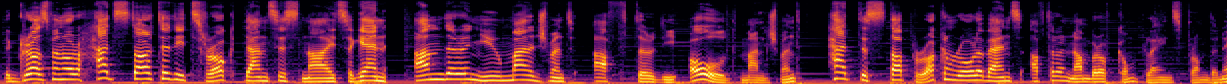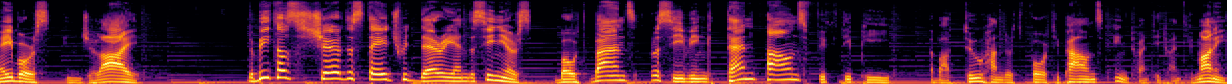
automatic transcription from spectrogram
The Grosvenor had started its Rock Dances nights again under a new management after the old management had to stop rock and roll events after a number of complaints from the neighbors in July. The Beatles shared the stage with Derry and the Seniors, both bands receiving £10.50p, about £240 in 2020 money.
